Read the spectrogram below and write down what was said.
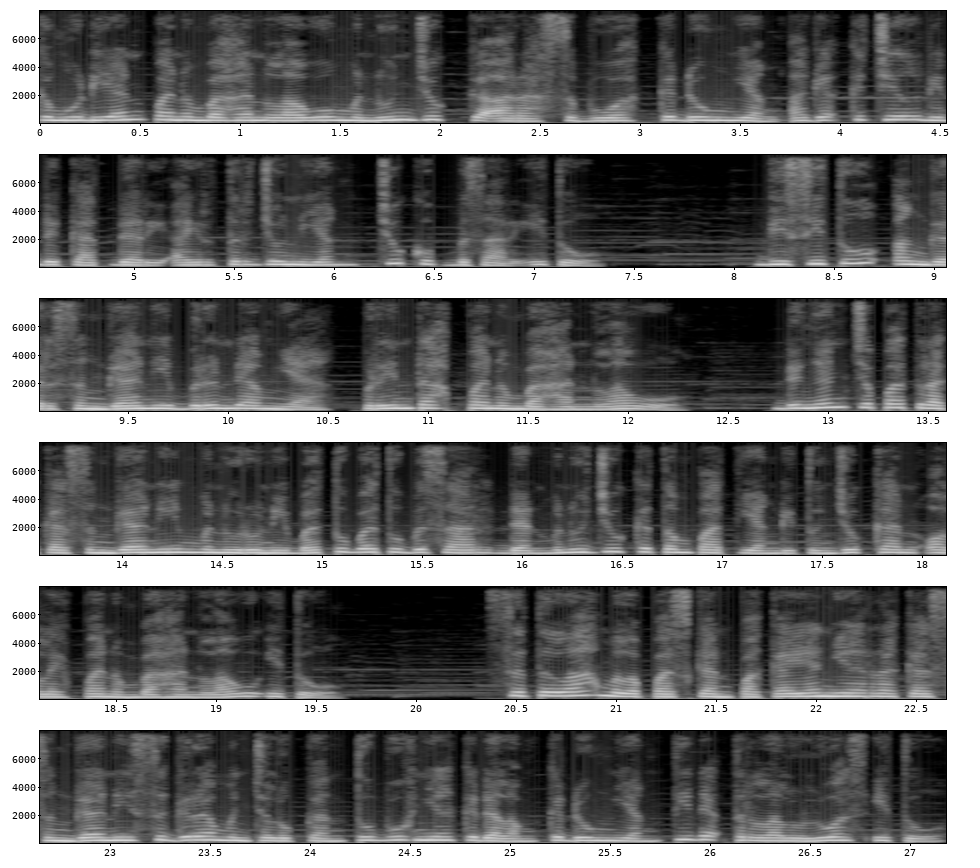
kemudian panembahan lawu menunjuk ke arah sebuah gedung yang agak kecil di dekat dari air terjun yang cukup besar itu. Di situ Angger Senggani berendamnya, perintah panembahan Lawu. Dengan cepat Raka Senggani menuruni batu-batu besar dan menuju ke tempat yang ditunjukkan oleh panembahan Lawu itu. Setelah melepaskan pakaiannya Raka Senggani segera mencelupkan tubuhnya ke dalam kedung yang tidak terlalu luas itu,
